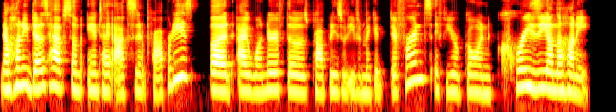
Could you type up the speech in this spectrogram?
Now, honey does have some antioxidant properties, but I wonder if those properties would even make a difference if you're going crazy on the honey,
